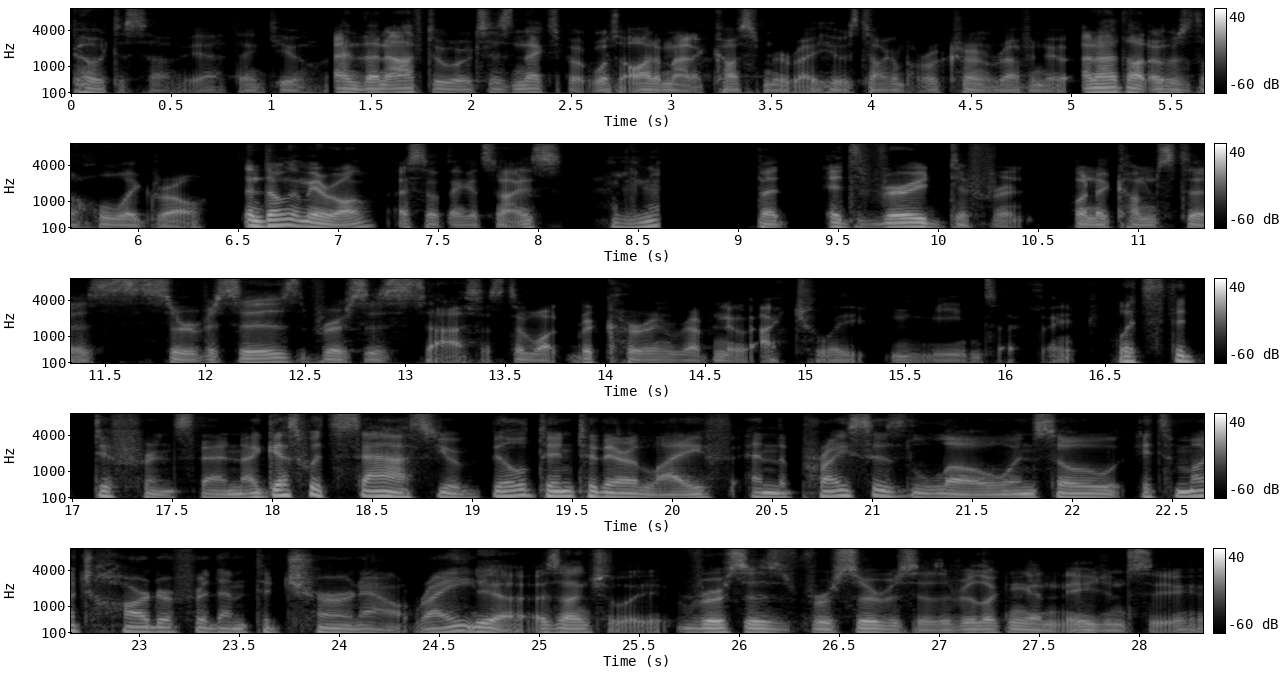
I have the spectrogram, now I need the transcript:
built to sell. Yeah, thank you. And then afterwards, his next book was Automatic Customer, right? He was talking about recurring revenue. And I thought it was the holy grail. And don't get me wrong, I still think it's nice. Mm-hmm but it's very different when it comes to services versus SaaS as to what recurring revenue actually means, I think. What's the difference then? I guess with SaaS, you're built into their life and the price is low. And so it's much harder for them to churn out, right? Yeah, essentially. Versus for services, if you're looking at an agency,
